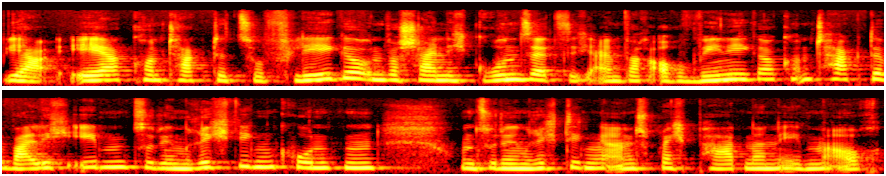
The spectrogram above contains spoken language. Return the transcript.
ja, eher Kontakte zur Pflege und wahrscheinlich grundsätzlich einfach auch weniger Kontakte, weil ich eben zu den richtigen Kunden und zu den richtigen Ansprechpartnern eben auch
